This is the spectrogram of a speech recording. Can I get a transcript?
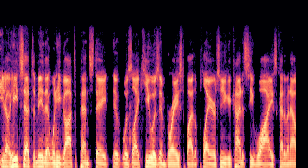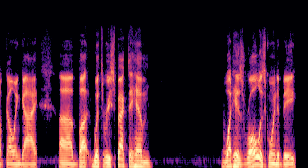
you know, he said to me that when he got to Penn State, it was like he was embraced by the players, and you could kind of see why. He's kind of an outgoing guy. Uh, but with respect to him, what his role is going to be,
